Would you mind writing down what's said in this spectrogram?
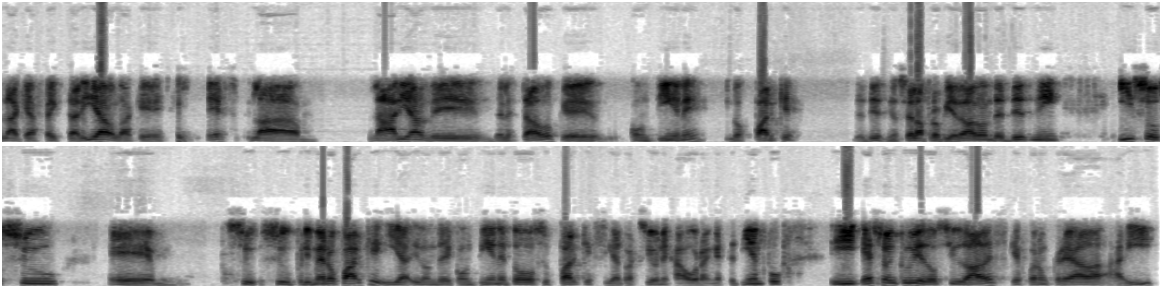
la que afectaría o la que es la, la área de, del estado que contiene los parques de Disney, o sea, la propiedad donde Disney hizo su eh, su, su primero parque y, donde contiene todos sus parques y atracciones ahora en este tiempo. Y eso incluye dos ciudades que fueron creadas ahí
